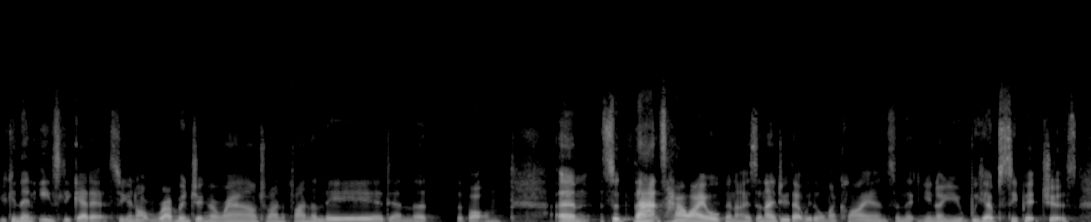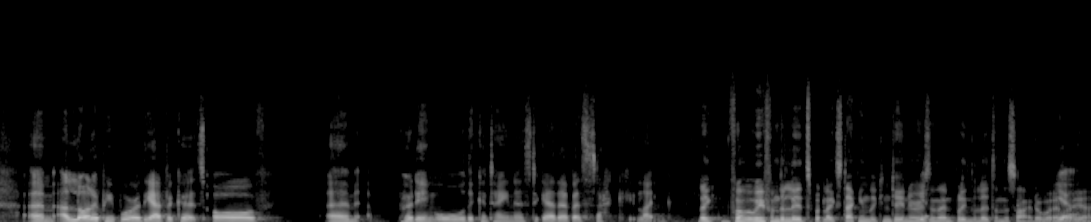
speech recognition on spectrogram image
you can then easily get it. So you're not rummaging around trying to find the lid and the, the bottom. Um, so that's how I organize, and I do that with all my clients, and that you know you we have to see pictures. Um, a lot of people are the advocates of um, putting all the containers together, but stack like like from away from the lids, but like stacking the containers Yeah. and then putting the lids on the side or whatever. yeah. Yeah.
